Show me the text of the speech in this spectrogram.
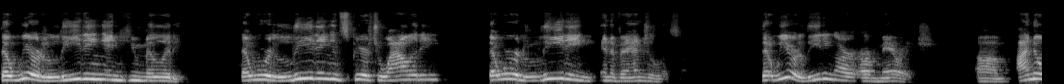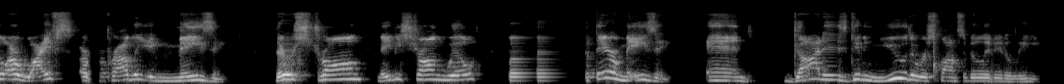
that we are leading in humility, that we're leading in spirituality, that we're leading in evangelism, that we are leading our, our marriage. Um, I know our wives are probably amazing. They're strong, maybe strong willed, but, but they're amazing. And God has given you the responsibility to lead.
